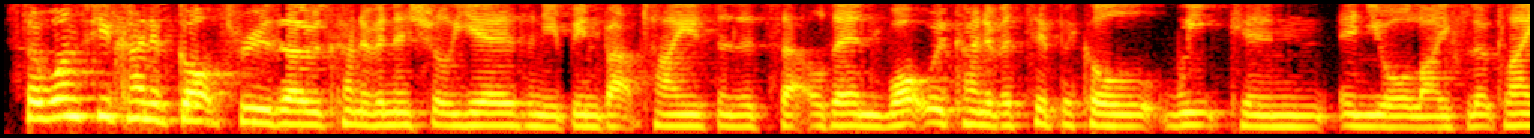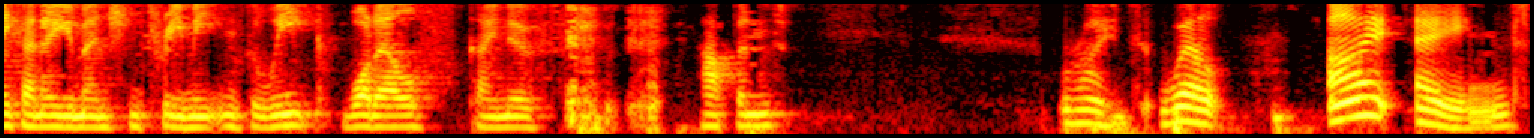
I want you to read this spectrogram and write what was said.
So once you kind of got through those kind of initial years and you've been baptized and had settled in, what would kind of a typical week in in your life look like? I know you mentioned three meetings a week. What else kind of happened? Right. Well, I aimed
